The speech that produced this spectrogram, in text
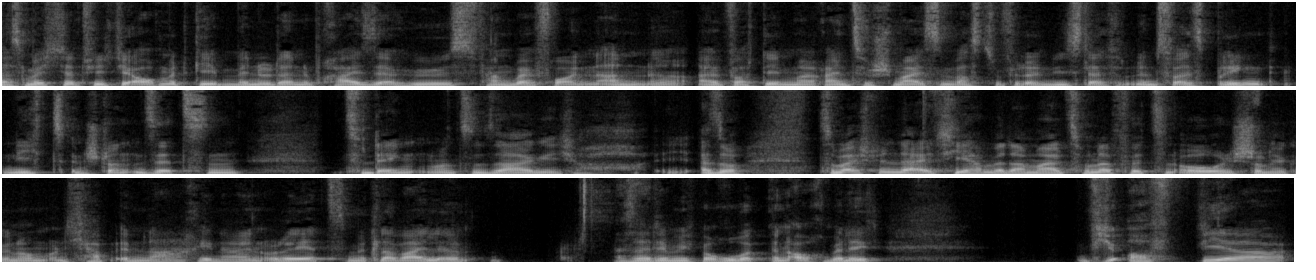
das möchte ich natürlich dir auch mitgeben. Wenn du deine Preise erhöhst, fang bei Freunden an, ne? einfach denen mal reinzuschmeißen, was du für deine Dienstleistung nimmst, weil es bringt nichts in Stundensätzen zu denken und zu sagen, ich, oh, also zum Beispiel in der IT haben wir damals 114 Euro die Stunde genommen und ich habe im Nachhinein oder jetzt mittlerweile, seitdem ich bei Robert bin, auch überlegt, wie oft wir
